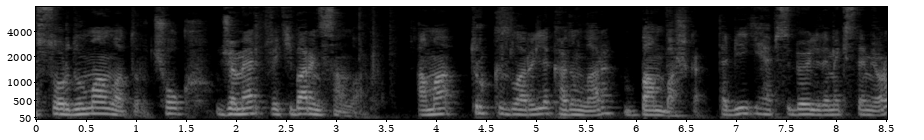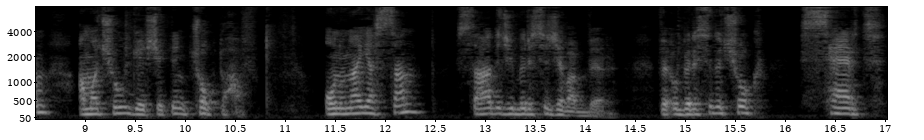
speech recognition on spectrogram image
Sorduğumu anlatır. Çok cömert ve kibar insanlar. Ama Türk kızlarıyla kadınları bambaşka. Tabii ki hepsi böyle demek istemiyorum ama çoğu gerçekten çok tuhaf. Onuna yazsan sadece birisi cevap verir. Ve o birisi de çok sert,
